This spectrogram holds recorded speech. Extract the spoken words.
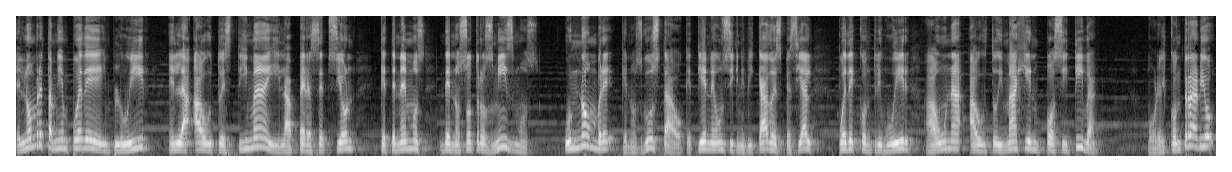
El nombre también puede influir en la autoestima y la percepción que tenemos de nosotros mismos. Un nombre que nos gusta o que tiene un significado especial puede contribuir a una autoimagen positiva. Por el contrario,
